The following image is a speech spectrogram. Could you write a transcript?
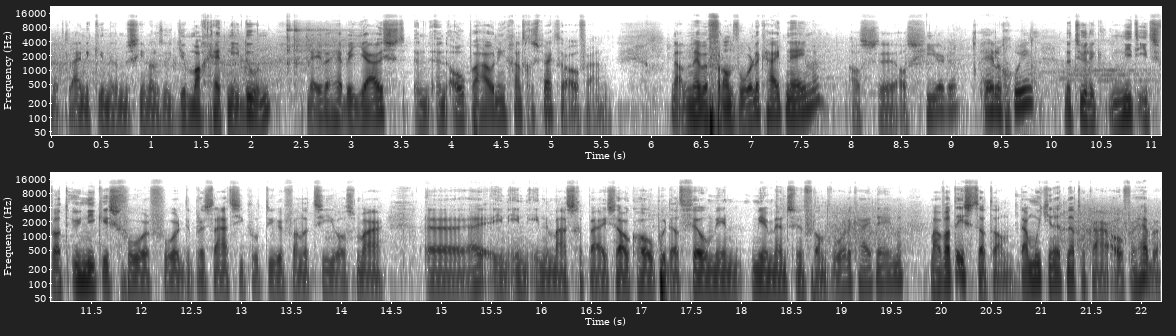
met kleine kinderen misschien wel eens doet, je mag het niet doen. Nee, we hebben juist een, een open houding, gaan het gesprek erover aan. Nou, dan hebben we verantwoordelijkheid nemen als, uh, als vierde. Hele goeie. Natuurlijk niet iets wat uniek is voor, voor de prestatiecultuur van het CIOS. Maar in, in, in de maatschappij zou ik hopen dat veel meer, meer mensen hun verantwoordelijkheid nemen. Maar wat is dat dan? Daar moet je het met elkaar over hebben.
